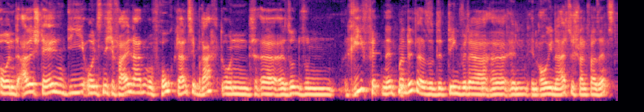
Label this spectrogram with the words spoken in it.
Und alle Stellen, die uns nicht gefallen hatten, auf Hochglanz gebracht und äh, so, so ein Refit nennt man das, also das Ding wieder äh, in, in Originalzustand versetzt.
